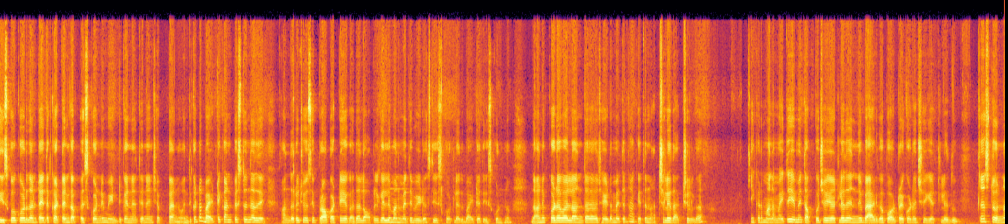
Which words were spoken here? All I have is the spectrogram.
తీసుకోకూడదు అంటే అయితే కట్టని కప్పేసుకోండి మీ ఇంటికని అయితే నేను చెప్పాను. ఎందుకంటే బయటే కనిపిస్తుంది అది. అందరూ చూసే ప్రాపర్టీయే కదా లోపలికి వెళ్ళి మనం అయితే వీడియోస్ తీసుకోవట్లేదు బయటే తీసుకుంటున్నాం. దానికి కూడా వాళ్ళు అంతా చేయడం అయితే నాకైతే నచ్చలేదు యాక్చువల్గా. ఇక్కడ మనమైతే ఏమీ తప్పు చేయట్లేదు అన్నీ బ్యాడ్గా పోర్ట్రే కూడా చేయట్లేదు. జస్ట్ ఉన్న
